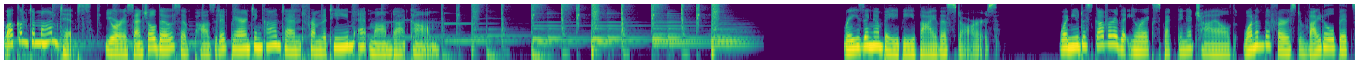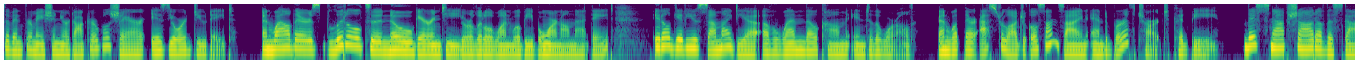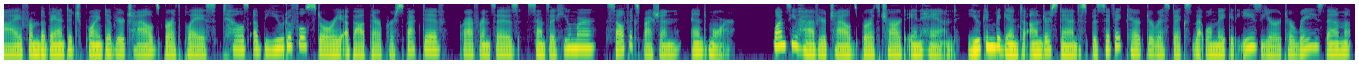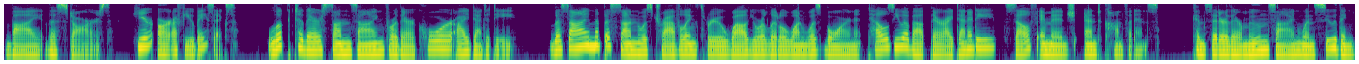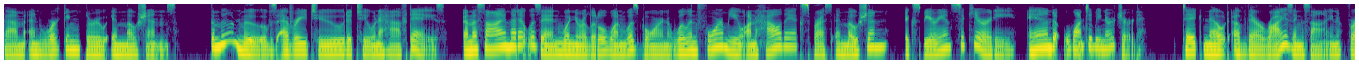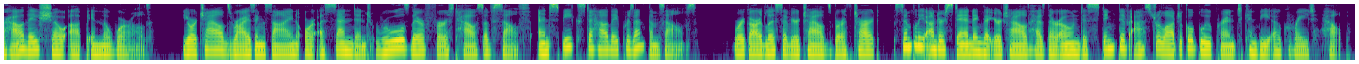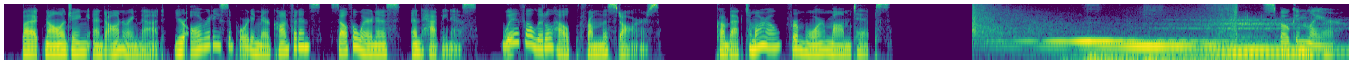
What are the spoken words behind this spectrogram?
Welcome to Mom Tips, your essential dose of positive parenting content from the team at mom.com. Raising a baby by the stars. When you discover that you're expecting a child, one of the first vital bits of information your doctor will share is your due date. And while there's little to no guarantee your little one will be born on that date, it'll give you some idea of when they'll come into the world and what their astrological sun sign and birth chart could be. This snapshot of the sky from the vantage point of your child's birthplace tells a beautiful story about their perspective, preferences, sense of humor, self expression, and more. Once you have your child's birth chart in hand, you can begin to understand specific characteristics that will make it easier to raise them by the stars. Here are a few basics. Look to their sun sign for their core identity the sign that the sun was traveling through while your little one was born tells you about their identity, self image, and confidence. Consider their moon sign when soothing them and working through emotions. The moon moves every two to two and a half days, and the sign that it was in when your little one was born will inform you on how they express emotion, experience security, and want to be nurtured. Take note of their rising sign for how they show up in the world. Your child's rising sign or ascendant rules their first house of self and speaks to how they present themselves. Regardless of your child's birth chart, simply understanding that your child has their own distinctive astrological blueprint can be a great help. By acknowledging and honoring that, you're already supporting their confidence, self awareness, and happiness, with a little help from the stars. Come back tomorrow for more mom tips. SpokenLayer.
